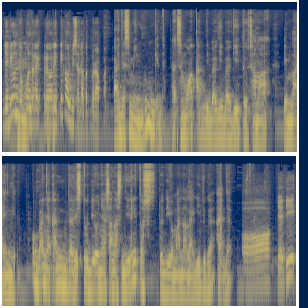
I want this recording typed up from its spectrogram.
Jadi untuk Hmm. Wonder Egg Priority kau bisa dapat berapa? ada seminggu mungkin ya. Semua cut dibagi-bagi itu sama tim lain gitu. Oh banyak kan dari studionya sana sendiri terus studio mana lagi juga ada. Oh, jadi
